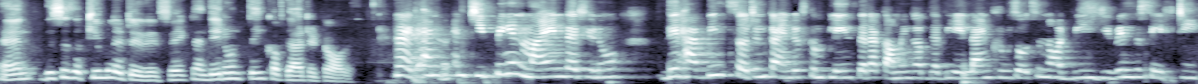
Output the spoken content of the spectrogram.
And this is a cumulative effect, and they don't think of that at all. Right. And, and keeping in mind that, you know, there have been certain kind of complaints that are coming up that the airline crews also not being given the safety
